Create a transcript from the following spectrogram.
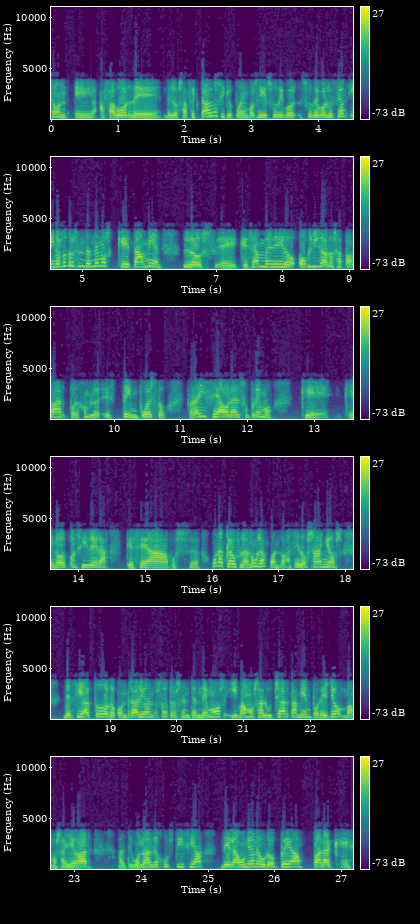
son eh, a favor de, de los afectados y que pueden conseguir su, su devolución. Y nosotros entendemos que también los eh, que se han venido obligados a pagar, por ejemplo, este impuesto que ahora dice ahora el Supremo que que no considera que sea pues una cláusula nula cuando hace dos años decía todo lo contrario nosotros entendemos y vamos a luchar también por ello vamos a llegar al Tribunal de Justicia de la Unión Europea para que,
